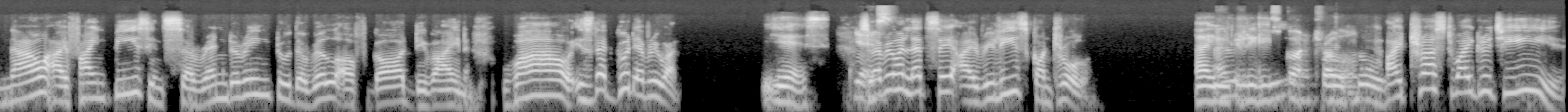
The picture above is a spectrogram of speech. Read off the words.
Now I find peace in surrendering to the will of God divine. Wow, is that good, everyone? Yes. Yes. So, everyone, let's say I release control. I I release release control. control. I trust Vaiguruji.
